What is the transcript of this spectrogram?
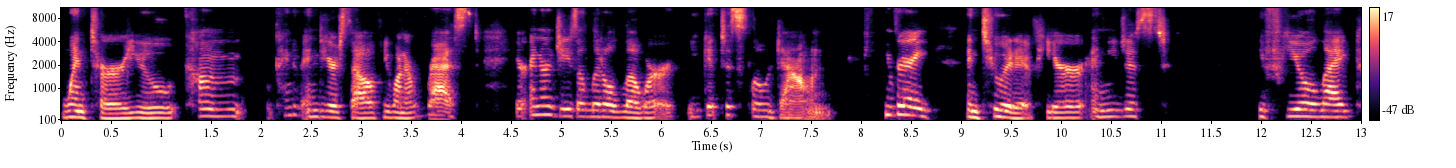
winter. You come kind of into yourself, you want to rest, your energy is a little lower, you get to slow down. You're very intuitive here, and you just you feel like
